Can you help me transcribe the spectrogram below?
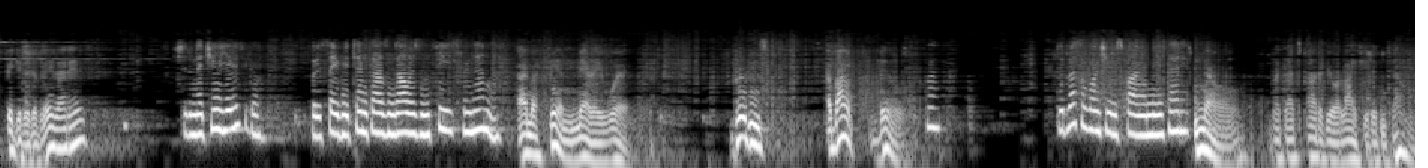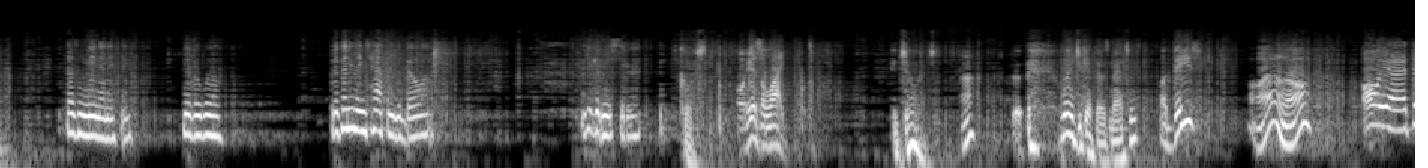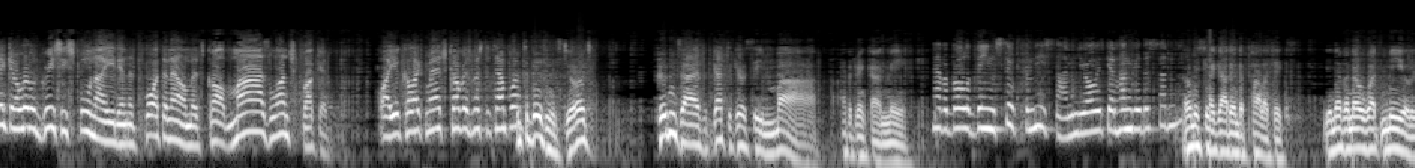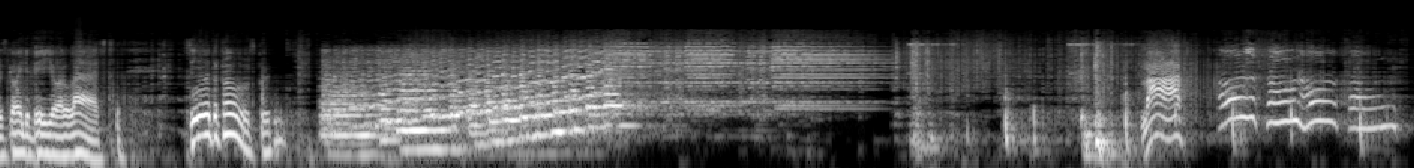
Figuratively, that is. Should have met you years ago. Would have saved me $10,000 in fees for an animal. I'm a thin Mary Worth. Prudence, about Bill. What? Did Russell want you to spy on me? Is that it? No, but that's part of your life you didn't tell me. It Doesn't mean anything. Never will. But if anything's happened to Bill, I'll... Will you give me a cigarette? Of course. Oh, here's a light. Hey, George. Huh? Uh, where'd you get those matches? Oh, these? Oh, I don't know. Oh, yeah, I think in a little greasy spoon I eat in at Fourth and Elm. It's called Ma's Lunch Bucket. Why, you collect match covers, Mr. Templar? It's a business, George. Prudence, I've got to go see Ma. Have a drink on me. Have a bowl of bean soup for me, Simon. Do you always get hungry this suddenly? Only oh, since I got into politics. You never know what meal is going to be your last. See you at the polls, Prudence. Ma! Hold the phone, hold the phone.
